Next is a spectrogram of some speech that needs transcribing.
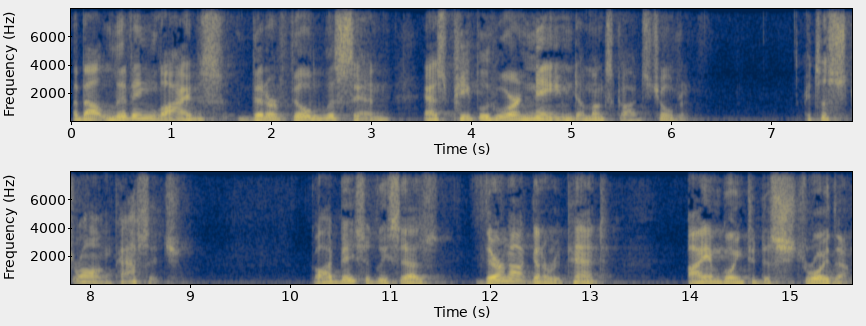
about living lives that are filled with sin as people who are named amongst God's children. It's a strong passage. God basically says, they're not going to repent. I am going to destroy them.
